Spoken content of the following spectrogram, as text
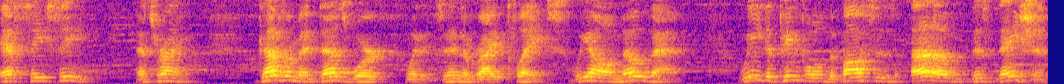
FCC. That's right. Government does work when it's in the right place. We all know that. We, the people, the bosses of this nation,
